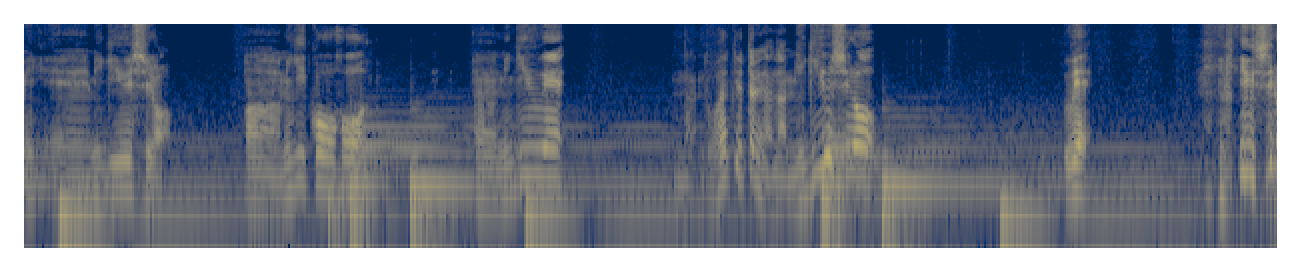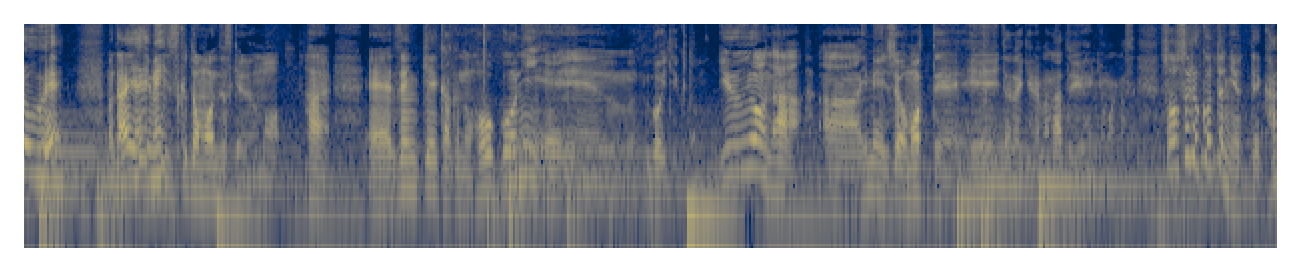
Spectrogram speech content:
えー、右後ろ、あ右後方、うん、右上。な、どうやって言ったらいいんだろうな、右後ろ、上、右後ろ上？まあ、大体イメージつくと思うんですけれども、はい。えー、前計画の方向に、えー、動いていくというようなあイメージを持って、えー、いただければなというふうに思います。そうすることによって必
